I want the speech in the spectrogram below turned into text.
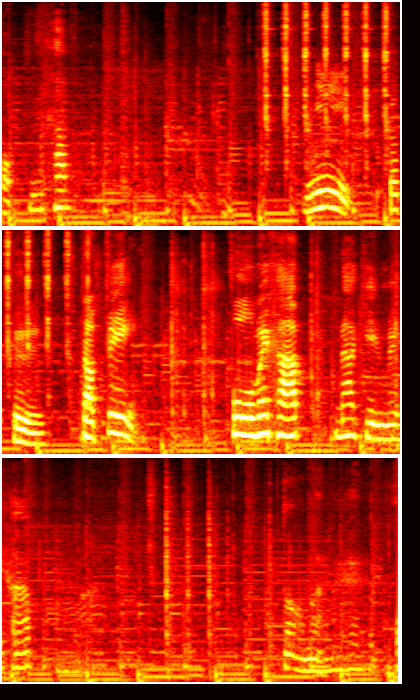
อบนะครับ นี่ก็คือ stuffing ฟูไหมครับ น่ากินไหมครับต้องเอามาไหมครับผ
